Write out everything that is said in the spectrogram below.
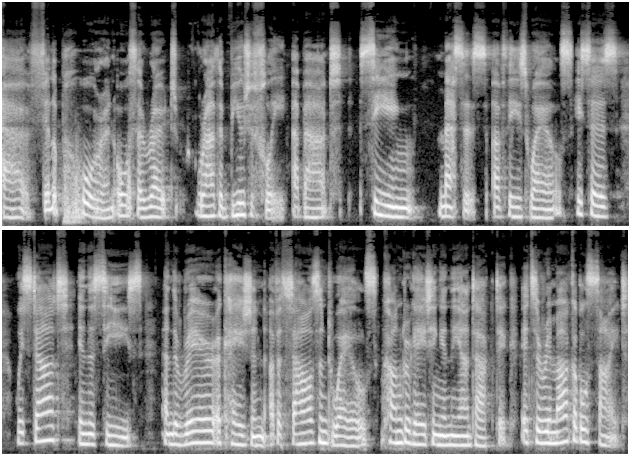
uh, Philip Hoare, an author, wrote rather beautifully about seeing masses of these whales. He says, We start in the seas and the rare occasion of a thousand whales congregating in the Antarctic. It's a remarkable sight,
